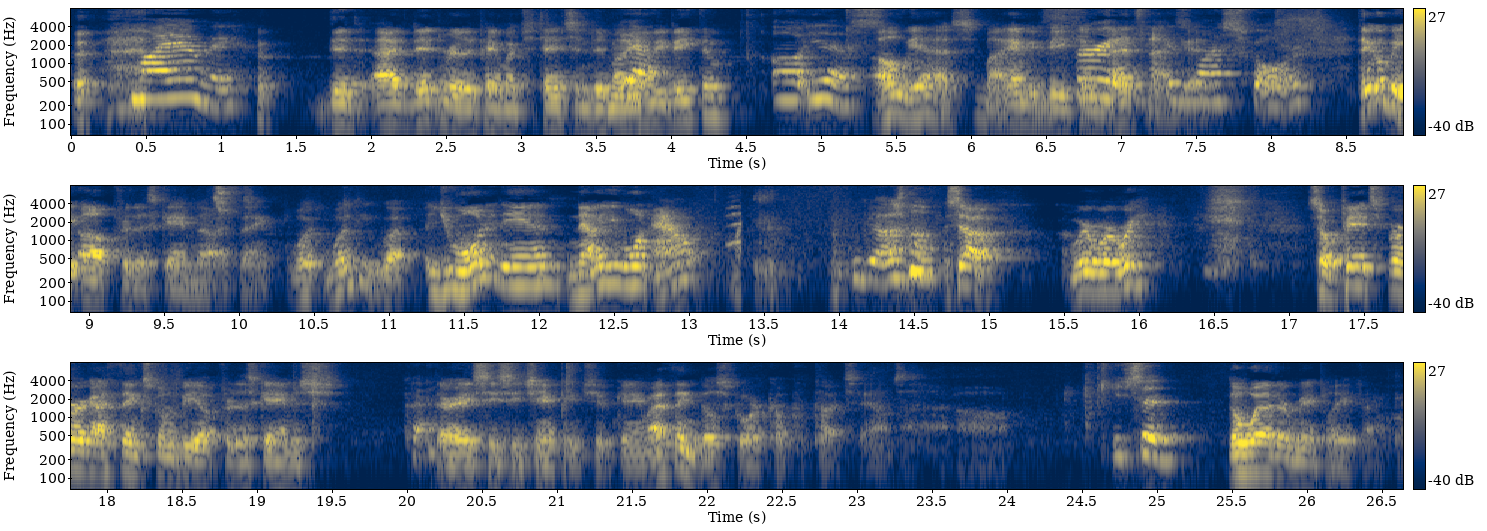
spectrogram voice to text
Miami. Did I didn't really pay much attention. Did Miami Yeah. beat them? Oh, yes. Oh yes, Miami beat Three them. That's not is good. my score. They're gonna be up for this game though. I think. What? What do you? What? You want it in? Now you want out? Go. So where were we? So Pittsburgh, I think, is going to be up for this game. Okay. their ACC championship game. I think they'll score a couple touchdowns. You said The weather may play a factor.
